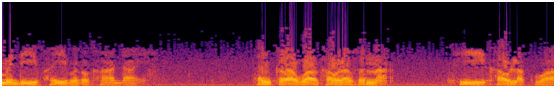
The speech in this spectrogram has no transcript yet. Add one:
ไม่ดีไพ่มันก็ฆ่าได้ท่านกล่าวว่าเข้าลักษณะที่เข้าหลักว่า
